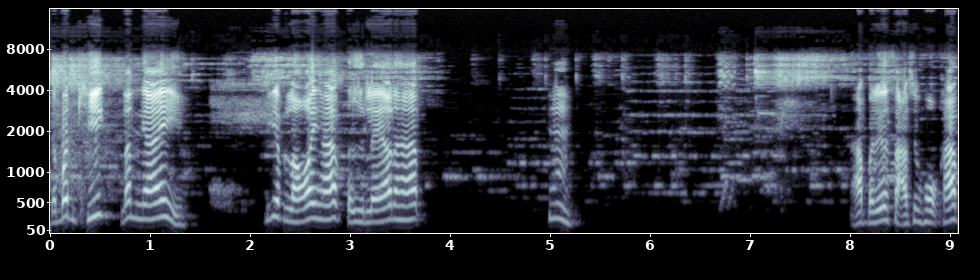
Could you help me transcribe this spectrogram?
ดับเบิลคิกนั่นไง เรียบร้อยครับ ตื่นแล้วนะครับอืมอัพไปเรื่อยสามสิบหกครับ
